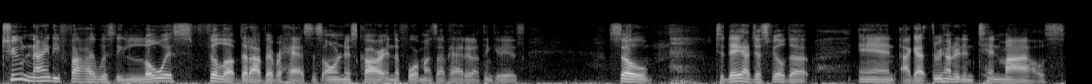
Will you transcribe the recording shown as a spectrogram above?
295 was the lowest fill up that I've ever had since owning this car in the four months I've had it. I think it is. So today I just filled up and I got 310 miles.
